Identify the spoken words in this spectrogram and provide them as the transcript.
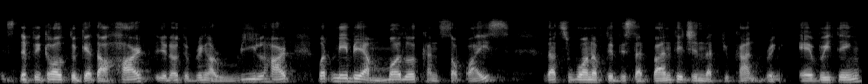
it's difficult to get a heart, you know, to bring a real heart, but maybe a model can suffice. That's one of the disadvantage in that you can't bring everything.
